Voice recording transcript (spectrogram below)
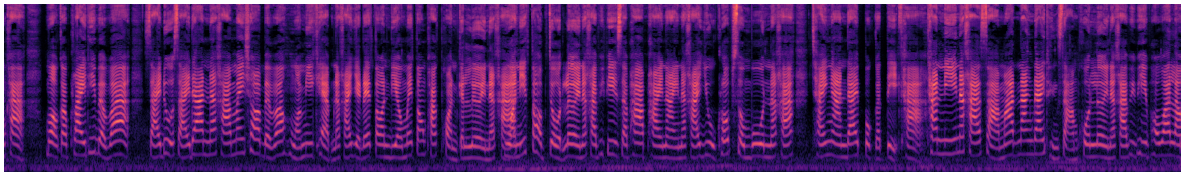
ำค่ะเหมาะกับใครที่แบบว่าสายดุสายดันนะคะ ไม่ชอบแบบว่าหัวมีแคปนะคะ อยากได้ตอนเดียวไม่ต้องพักผ่อนกันเลยนะคะ หัวนี้ตอบโจทย์เลยนะคะ พี่ๆสภาพภายในนะคะ อยู่ครบสมบูรณ์นะคะ ใช้งานได้ปกติค่ะคันนี้นะคะสามารถนั่งได้ถึง 3 คนเลยนะคะ พี่ๆเพราะว่าเรา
